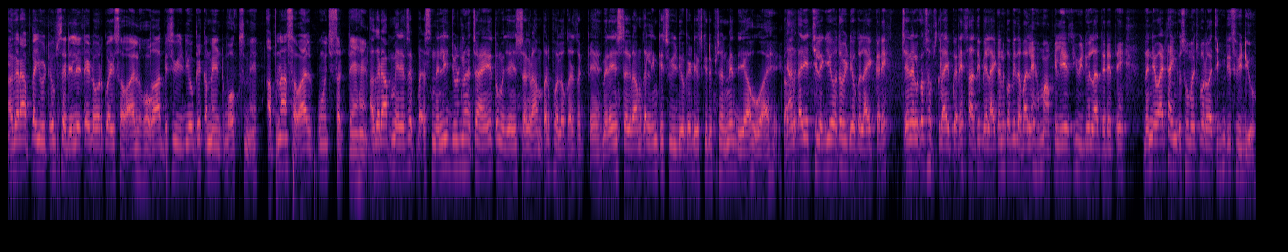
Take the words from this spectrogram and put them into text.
अगर आपका YouTube से रिलेटेड और कोई सवाल हो तो आप इस वीडियो के कमेंट बॉक्स में अपना सवाल पूछ सकते हैं। अगर आप मेरे से पर्सनली जुड़ना चाहें तो मुझे इंस्टाग्राम पर फॉलो कर सकते हैं। मेरे इंस्टाग्राम का लिंक इस वीडियो के डिस्क्रिप्शन में दिया हुआ है। जानकारी अच्छी लगी हो तो वीडियो को लाइक करें चैनल को सब्सक्राइब करें, साथ ही बेल आइकन को भी दबा लें। हम आपके लिए ऐसी वीडियो लाते रहते हैं। धन्यवाद। Thank you so much for watching this video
